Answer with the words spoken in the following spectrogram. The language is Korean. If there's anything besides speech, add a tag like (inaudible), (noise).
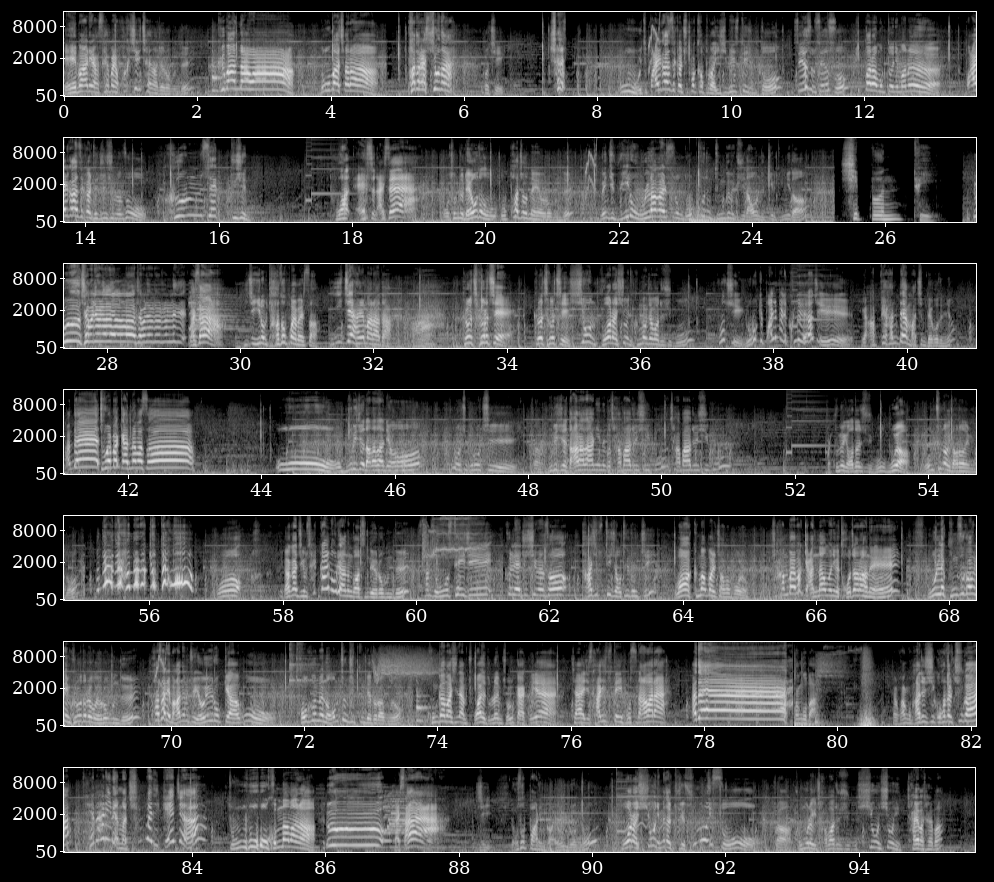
네 발이랑 세 발이 확실히 차이 나죠 여러분들? 그만 나와! 많잖아 받아라 시온아 그렇지. 샷 오 이제 빨간 색깔 추파카프라. 21스테이지부터. 세졌어 세졌어. 피 빨아먹더니만은 빨간 색깔 대주시면서 금색 귀신 도안 X 나이스 오 점점 레어도가 노- 높아졌네요 여러분들 왠지 위로 올라갈수록 높은 등급의 귀신이 나오는 느낌이 듭니다 10분 뒤. 요 제발 제발 제발 제발 제발 제발 나이스 이제 이러면 다섯 발 발사 이제 할만하다 아 그렇지 그렇지 그렇지 그렇지 시온 부활한 시온 금방 잡아주시고 그렇지 요렇게 빨리빨리 클리어해야지 이 앞에 한 대만 맞추면 되거든요 안돼 두 발밖에 안 남았어 오 무리지어 날아다녀. 그렇지 그렇지. 자 무리지어 날아다니는 거 잡아주시고 잡아주시고. 자 구명이 얻어주시고. 오, 뭐야? 엄청나게 날아다닙니다 안돼 안돼! 한 발밖에 없다고! 와 약간 지금 색깔 놀이 하는 것 같은데 여러분들? 35 스테이지 클리어 해주시면서 40 스테이지 어떻게 될지? 와 금방 빨리 잡아버려. 한 발밖에 안 남으니까 더 잘하네. 원래 궁수강님 그러더라고요 여러분들. 화살이 많으면 좀 여유롭게 하고 적으면 엄청 집중되더라고요 공감하시나면 좋아요 눌러주면 좋을 것 같고요. 자 이제 40 스테이지 보스 나와라. 안돼! 광고 봐자 광고 봐주시고 화살 추가. 세 마리면만 충분히 깨져. 오 겁나 많아. 으! 나이스! 이제 여섯 발인가요 이러면? 부활한 시온이 맨날 뒤에 숨어있어. 자 조무래기 잡아주시고. 시온 시온이. 잘 봐 잘봐.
